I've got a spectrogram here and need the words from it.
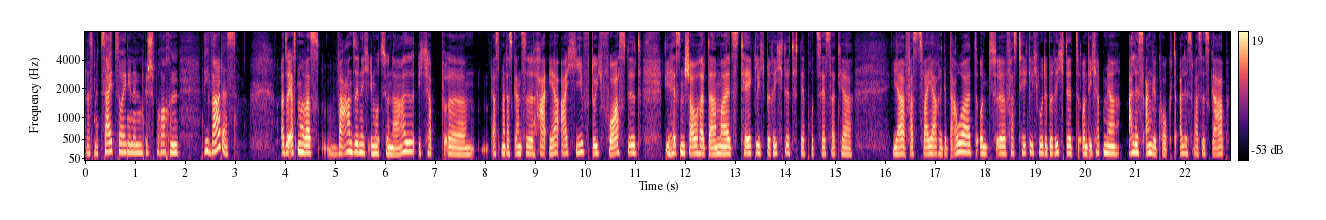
Du hast mit Zeitzeuginnen gesprochen. Wie war das? Also erstmal war es wahnsinnig emotional. Ich habe äh, erstmal das ganze HR-Archiv durchforstet. Die Hessenschau hat damals täglich berichtet. Der Prozess hat ja ja fast zwei Jahre gedauert und äh, fast täglich wurde berichtet und ich habe mir alles angeguckt, alles was es gab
